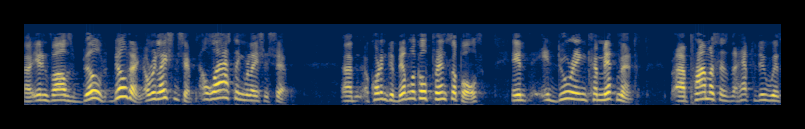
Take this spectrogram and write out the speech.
Uh, it involves build, building a relationship, a lasting relationship, um, according to biblical principles, and enduring commitment, uh, promises that have to do with,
